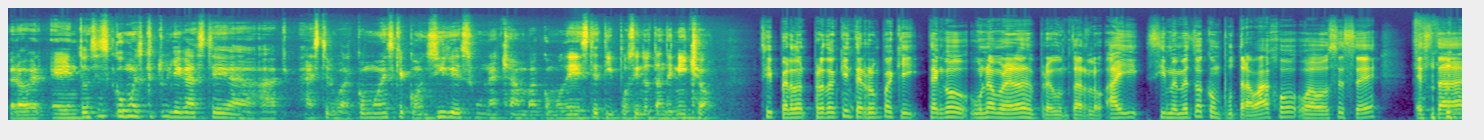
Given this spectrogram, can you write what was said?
Pero a ver, eh, entonces, ¿cómo es que tú llegaste a, a, este lugar? ¿Cómo es que consigues una chamba como de este tipo siendo tan de nicho? Sí, perdón, perdón que interrumpa aquí. Tengo una manera de preguntarlo. Hay, si me meto a Computrabajo o a OCC, está,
